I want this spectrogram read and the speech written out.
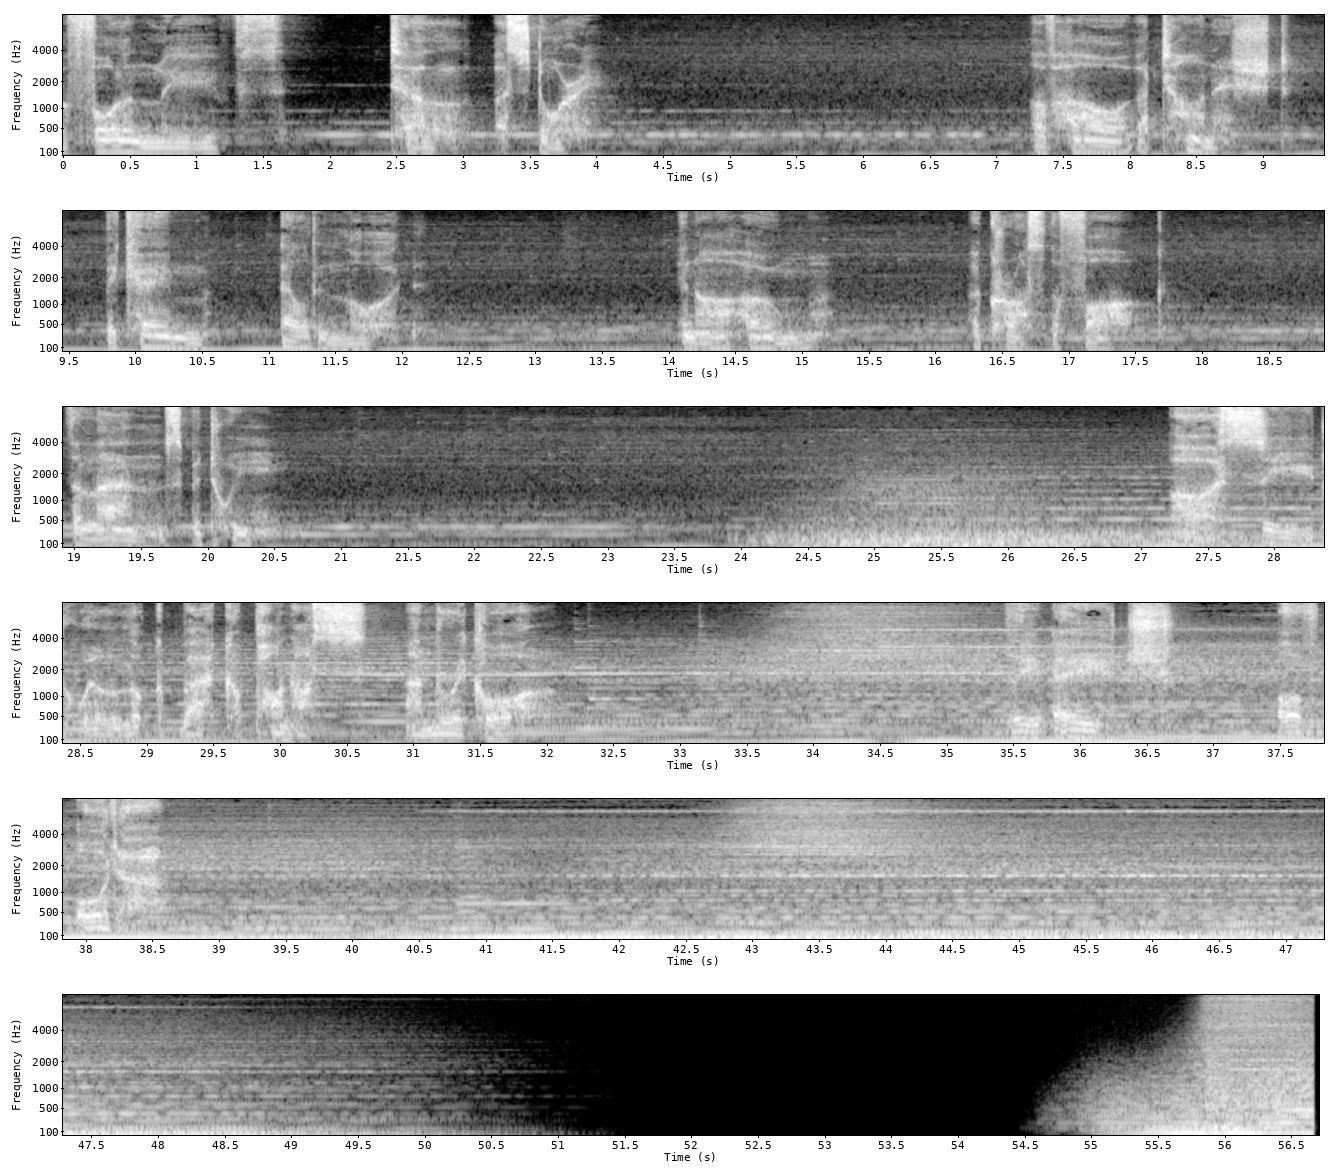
The fallen leaves tell a story of how a tarnished became Elden Lord in our home across the fog, the lands between. Us and recall the age of order.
